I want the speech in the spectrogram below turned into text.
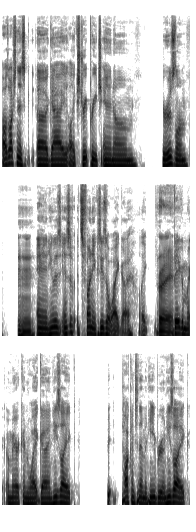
I was watching this uh, guy like street preach in um Jerusalem, Mm-hmm. and he was it's, funny because he's a white guy, like Right. big Amer- American white guy, and he's like talking to them in Hebrew, and he's like,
